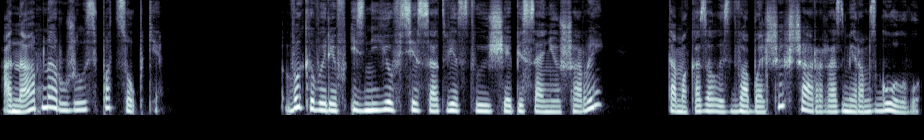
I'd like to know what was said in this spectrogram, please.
она обнаружилась в подсобке. Выковырив из нее все соответствующие описанию шары, там оказалось два больших шара размером с голову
